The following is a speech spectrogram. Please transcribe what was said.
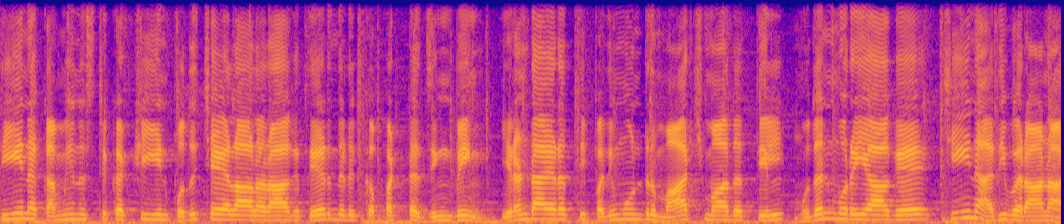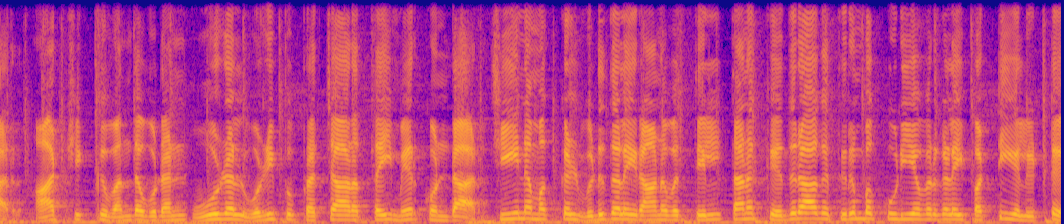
சீன கம்யூனிஸ்ட் கட்சியின் பொதுச் செயலாளராக தேர்ந்தெடுக்கப்பட்ட ஜிங்பிங் இரண்டாயிரத்தி பதிமூன்று மார்ச் மாதத்தில் முதன்முறையாக சீன அதிபரானார். ஆட்சிக்கு வந்தவுடன் ஊழல் ஒழிப்பு பிரச்சாரத்தை மேற்கொண்டார். சீன மக்கள் விடுதலை ராணுவத்தில் தனக்கு எதிராக திரும்பக்கூடியவர்களை பட்டியலிட்டு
